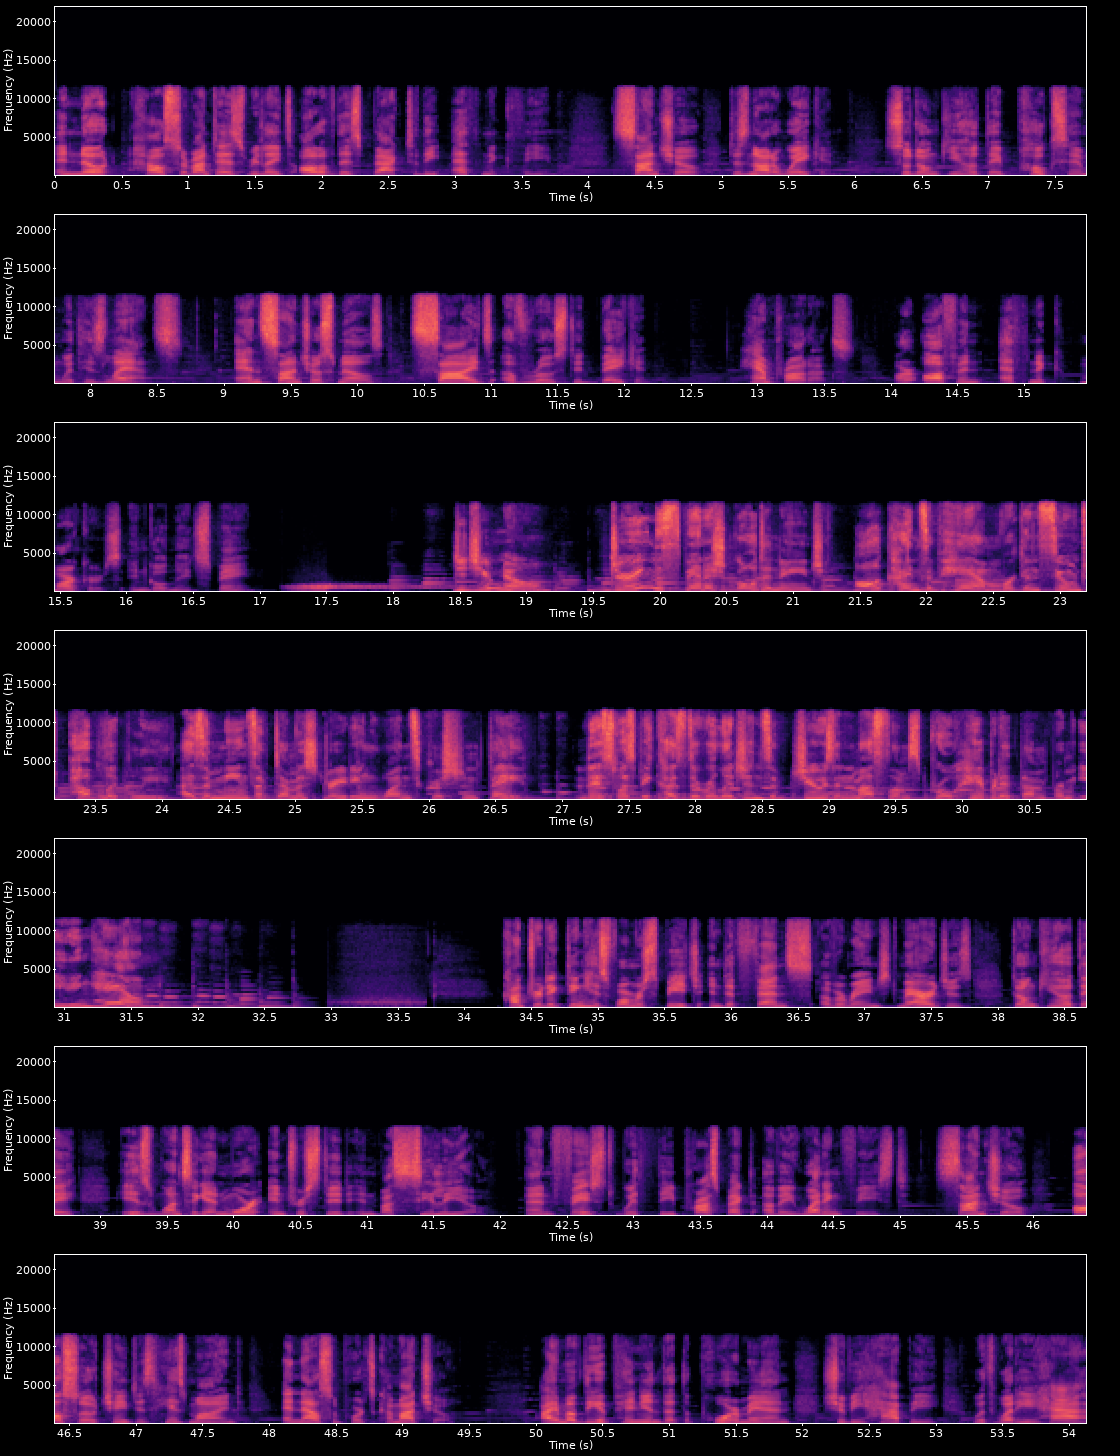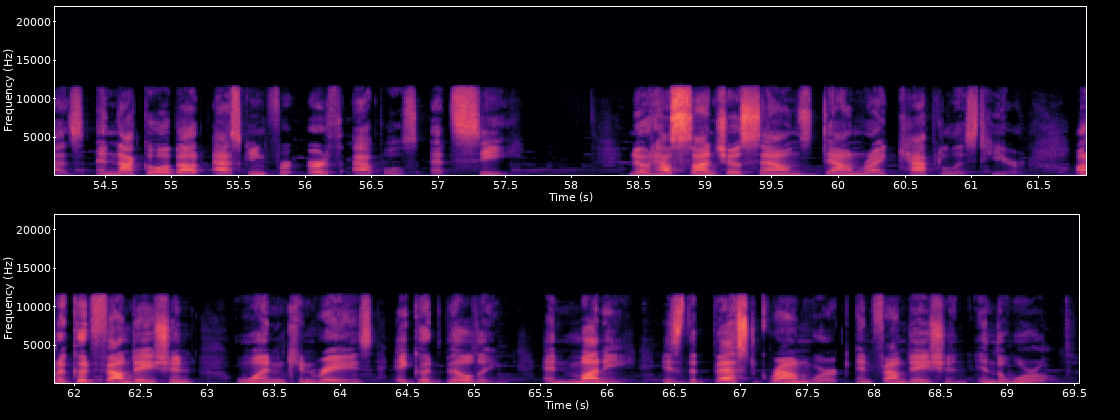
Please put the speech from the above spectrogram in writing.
And note how Cervantes relates all of this back to the ethnic theme. Sancho does not awaken, so Don Quixote pokes him with his lance and Sancho smells sides of roasted bacon. Ham products are often ethnic markers in Golden Age Spain. Did you know? During the Spanish Golden Age, all kinds of ham were consumed publicly as a means of demonstrating one's Christian faith. This was because the religions of Jews and Muslims prohibited them from eating ham. Contradicting his former speech in defense of arranged marriages, Don Quixote is once again more interested in Basilio, and faced with the prospect of a wedding feast, Sancho also changes his mind and now supports Camacho. I am of the opinion that the poor man should be happy with what he has and not go about asking for earth apples at sea. Note how Sancho sounds downright capitalist here. On a good foundation, one can raise a good building, and money is the best groundwork and foundation in the world.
